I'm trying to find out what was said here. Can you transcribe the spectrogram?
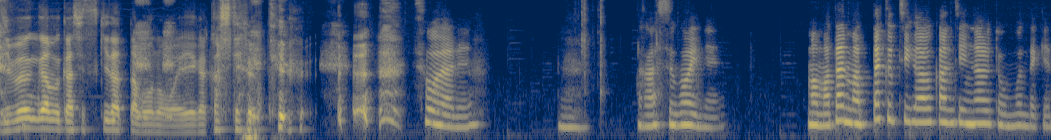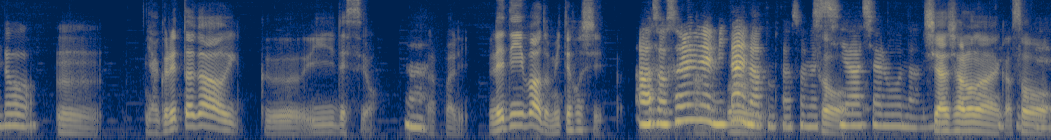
自分が昔好きだったものを映画化してるっていう。そうだね。うん。だからすごいね。まあ、また全く違う感じになると思うんだけど、うん。いやグレタ・ガーウィックいいですよ。うん、やっぱり。レディーバード見てほしあ、そう、それであの見たいなと思ったら、そのそうシアーシャローナン。いシアシャロナンか出てて。そ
